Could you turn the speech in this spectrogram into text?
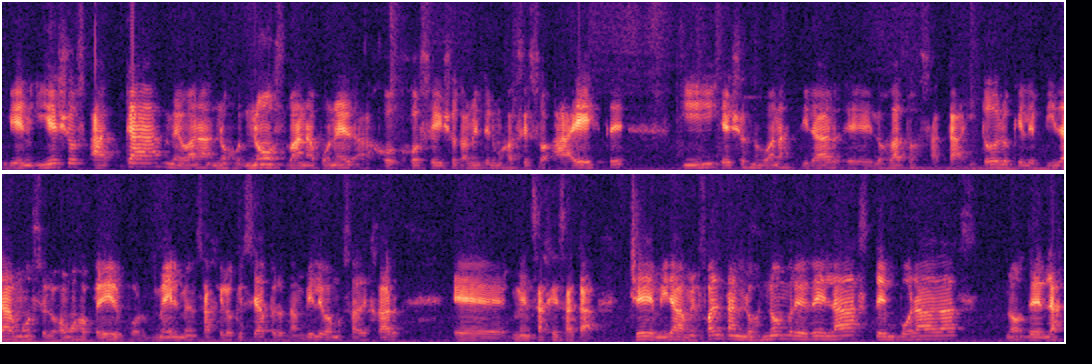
Bien, y ellos acá me van a, nos, van a poner, a José y yo también tenemos acceso a este, y ellos nos van a tirar eh, los datos acá. Y todo lo que le pidamos se los vamos a pedir por mail, mensaje, lo que sea, pero también le vamos a dejar eh, mensajes acá. Che, mira, me faltan los nombres de las temporadas, ¿no? De las,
